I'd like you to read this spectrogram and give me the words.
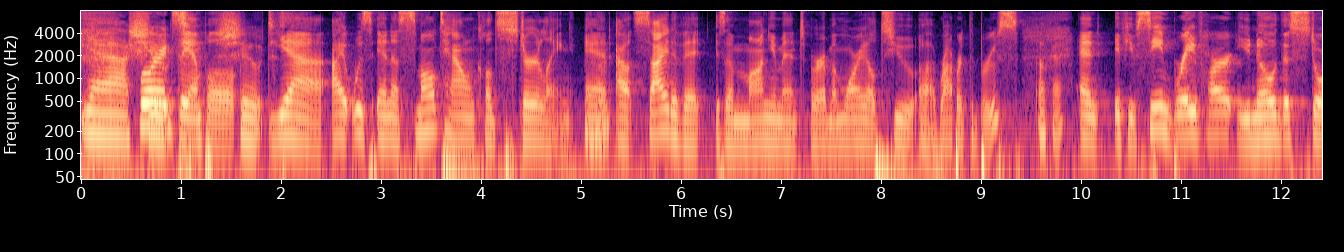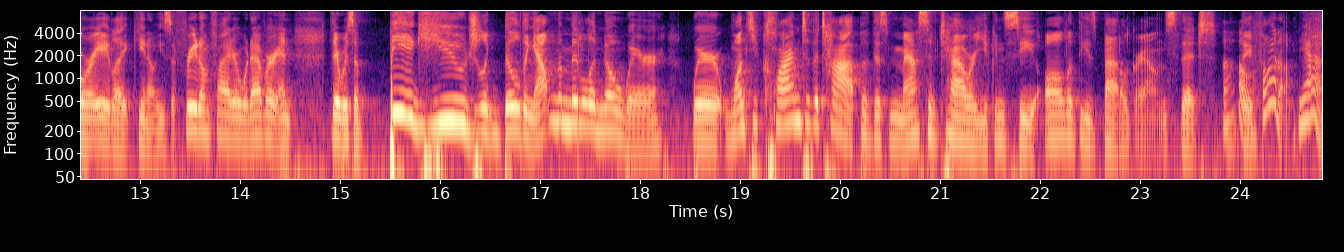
yeah. Shoot. For example, shoot. Yeah, I was in a small town called Stirling, Mm-hmm. and outside of it is a monument or a memorial to uh, Robert the Bruce. Okay. And if you've seen Braveheart, you know this story. Like, you know, he's a freedom fighter, whatever. And there was a big, huge, like, building out in the middle of nowhere where once you climb to the top of this massive tower, you can see all of these battlegrounds that they oh, fought on. Oh, yeah.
